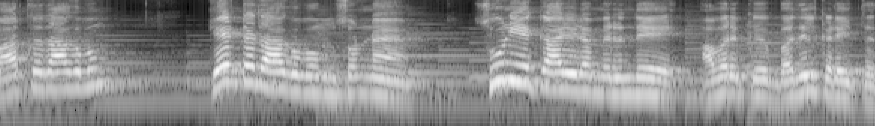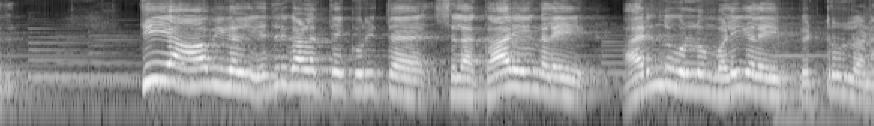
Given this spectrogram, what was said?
பார்த்ததாகவும் கேட்டதாகவும் சொன்ன சூனியக்காரிடமிருந்தே அவருக்கு பதில் கிடைத்தது. தீய ஆவிகள் எதிர்காலத்தை குறித்த சில காரியங்களை அறிந்து கொள்ளும் வழிகளை பெற்றுள்ளன.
